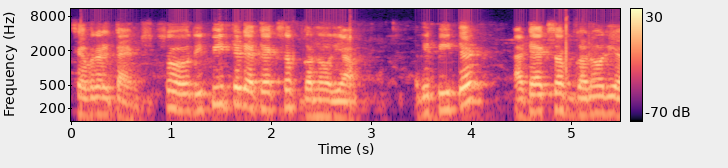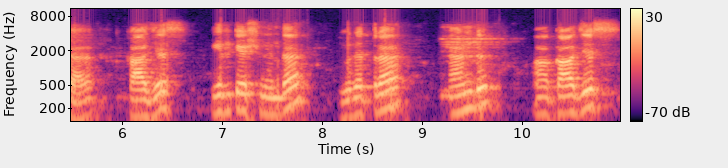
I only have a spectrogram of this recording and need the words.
several times. So, repeated attacks of gonorrhea. Repeated attacks of gonorrhea causes irritation in the urethra and uh, causes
